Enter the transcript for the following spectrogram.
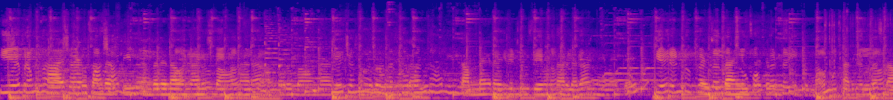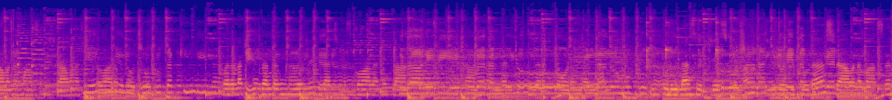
ఏ పాశాలిలా అందరు ఎలా ఉన్నారు? బాగున్నారా? అందరూ బాగున్నారు? ఏ జన్మలో రక్త బంధాలిలా తమ్నైల్ అయితే చూసి ఉంటారు కదా నేనైతే ఏ రెండు కళ్ళలో చూపొక్కటై శ్రావణ మాసం శ్రావణ శుక్రవారం గుండెలో రోజు చోటు దక్కిందిలా? వరలక్ష్మి వ్రతం రోజు ఇలా చేసుకోవాలని ఇప్పుడు ఇలా సెట్ చేసుకున్నాం. ఈ రోజు కూడా శ్రావణ మాసం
